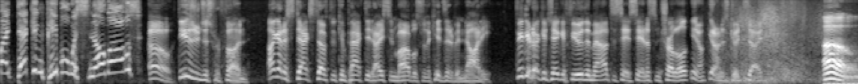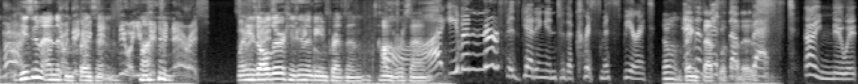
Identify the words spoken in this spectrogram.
By decking people with snowballs? Oh, these are just for fun. I got a stack stuffed with compacted ice and marbles for the kids that have been naughty. Figured I could take a few of them out to save Santa some trouble. You know, get on his good side. Oh, ah, he's gonna end up Don't in think I prison. didn't see what you did to when he's older, he's gonna be in prison. 100%. Aw, even Nurf is getting into the Christmas spirit. Don't think Isn't that's this what the that is. best? I knew it.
